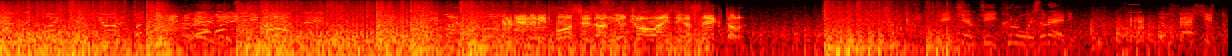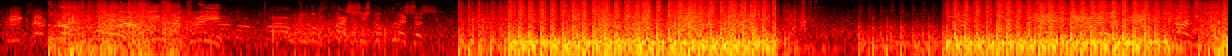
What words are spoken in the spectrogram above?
have the point secured, but the enemy forces! We must move! Enemy forces are neutralizing a sector. HMG crew is ready. The fascist pigs are Infantry! Bow to the fascist oppressors! Gun crew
